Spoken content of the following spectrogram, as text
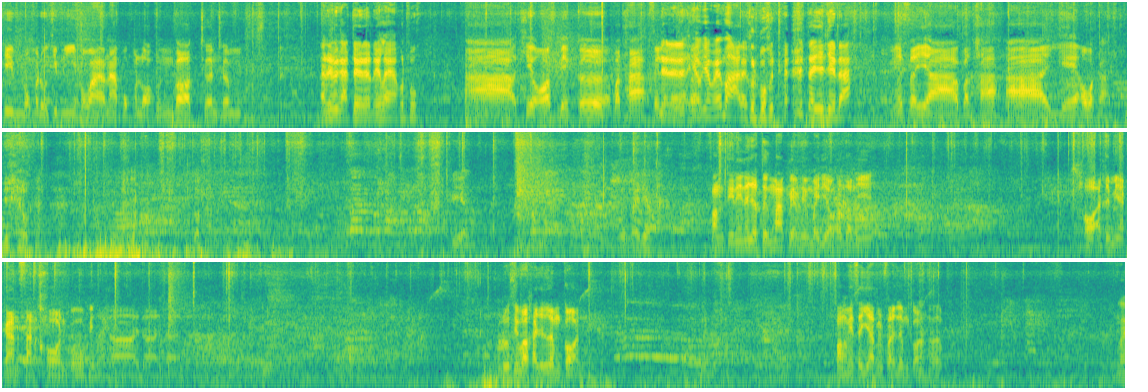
ที่หลงมาดูคลิปนี้เพราะว่าหน้าปกมันหลอกมึงก็เชิญเชิญอันนี้เป็นการเจอในอะไรครับคุณฟุกอ่าเคออสเบเกอร์ปะทะเฟรนเดี๋ยวด์เดี๋ยวเดี๋ยวยังยังไม่มาเลยคุณฟุกใจใจเย็นๆนะเมสยาปะทะอาเยอวกาศเดี๋ยวกันตัวครับเปลี่ยนสองใบตัวใบเดียว ฝั่งจีนนี่น่าจะตึงมากเปลี่ยนเพลงใบเดียวครับตอนนี้ เขาอาจจะมีอาการสั่นคลอนก็เป็นได้ได้ได้มาดูซิว่าใครจะเริ่มก่อน ฝั่งเมสยาเป็นฝ่ายเริ่มก่อนครับไร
